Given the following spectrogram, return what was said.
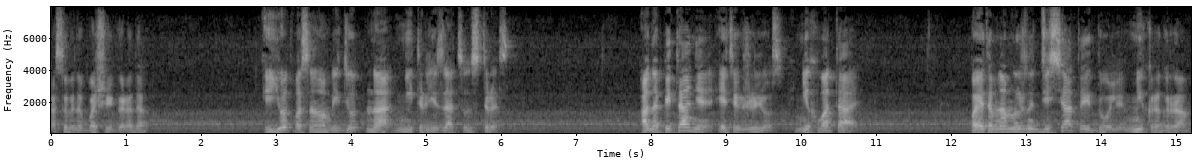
особенно в больших городах, йод в основном идет на нейтрализацию стресса. А на питание этих желез не хватает. Поэтому нам нужны десятые доли микрограмм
